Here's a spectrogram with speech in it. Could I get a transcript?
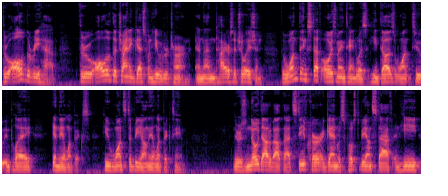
through all of the rehab, through all of the trying to guess when he would return and that entire situation, the one thing Steph always maintained was he does want to play in the Olympics. He wants to be on the Olympic team. There's no doubt about that. Steve Kerr, again, was supposed to be on staff, and he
